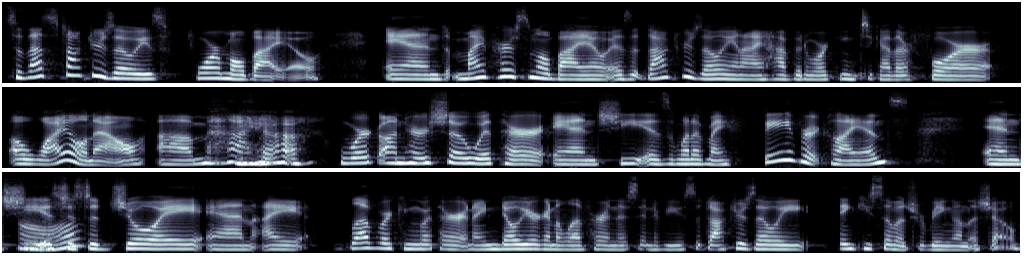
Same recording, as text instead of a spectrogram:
So that's Dr. Zoe's formal bio. And my personal bio is that Dr. Zoe and I have been working together for a while now. Um, yeah. I work on her show with her, and she is one of my favorite clients. And she Aww. is just a joy, and I love working with her. And I know you're going to love her in this interview. So, Dr. Zoe, thank you so much for being on the show.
